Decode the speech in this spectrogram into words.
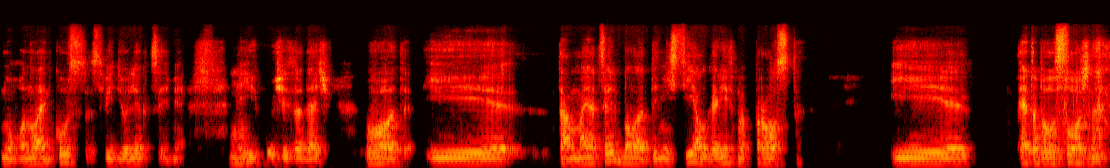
ну, онлайн-курс с видеолекциями uh-huh. и кучей задач. Вот. И там моя цель была донести алгоритмы просто. И это было сложно.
